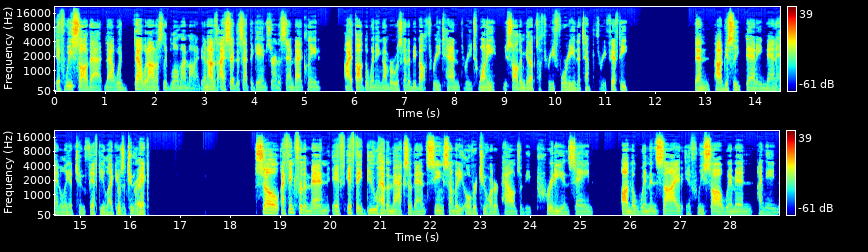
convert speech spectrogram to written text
if we saw that, that would that would honestly blow my mind. And honest, I said this at the games during the sandbag clean. I thought the winning number was going to be about 310, 320. We saw them get up to 340 and attempt 350. Then obviously Danny manhandling a 250 like it hmm, was a toothpick. Right. So I think for the men, if if they do have a max event, seeing somebody over 200 pounds would be pretty insane. On the women's side, if we saw women, I mean,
